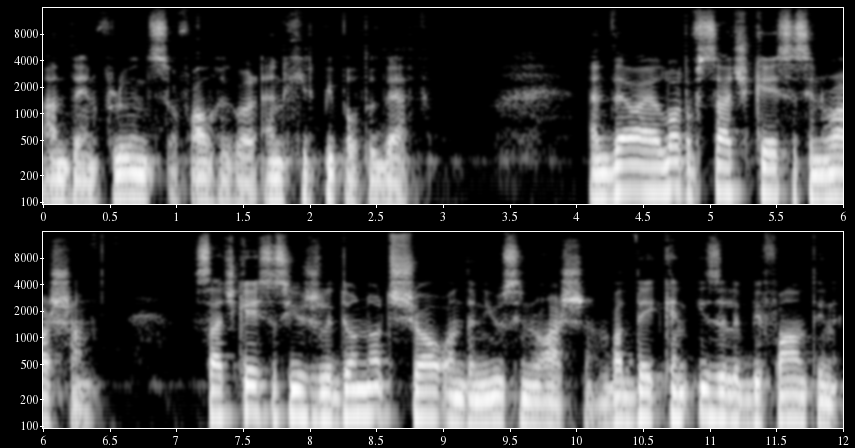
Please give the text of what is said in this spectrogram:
under the influence of alcohol and hit people to death. And there are a lot of such cases in Russia. Such cases usually do not show on the news in Russia, but they can easily be found in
